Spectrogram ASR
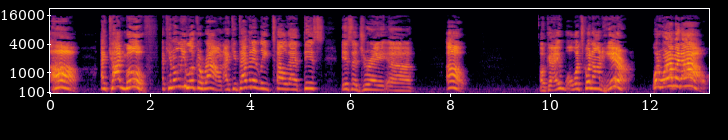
Oh, I can't move. I can only look around. I can definitely tell that this is a Dre. Uh, oh. Okay, well, what's going on here? What? Where am I now?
